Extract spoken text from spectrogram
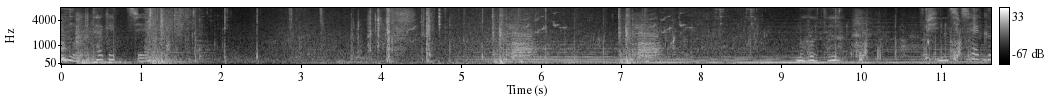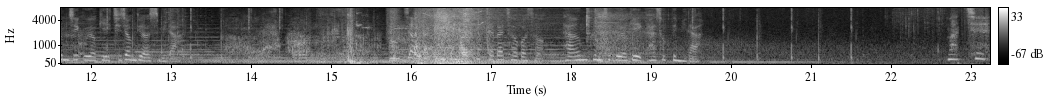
이해하지 못하겠지. 모두 빈집 새 금지 구역이 지정되었습니다. 숫자가 적어서 다음 금지 구역이 가속됩니다. 마치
